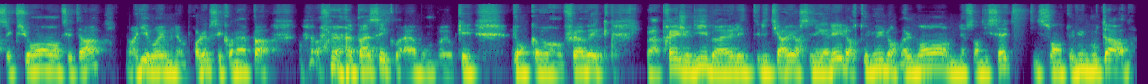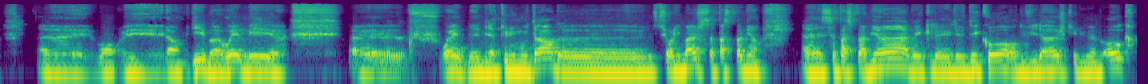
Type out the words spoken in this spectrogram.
section, etc. On dit, ouais, mais le problème, c'est qu'on n'a pas. On n'a pas assez, quoi. Ah, bon, ben, ok. Donc, on fait avec. Après, je dis, ben, les, les tirailleurs sénégalais, leur tenue, normalement, en 1917, ils sont en tenue moutarde. Euh, bon, et là, on me dit, bah ouais, mais, euh, euh ouais, mais la tenue moutarde, sur l'image, ça passe pas bien. Ça passe pas bien avec les, les, décors du village qui est lui-même ocre.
